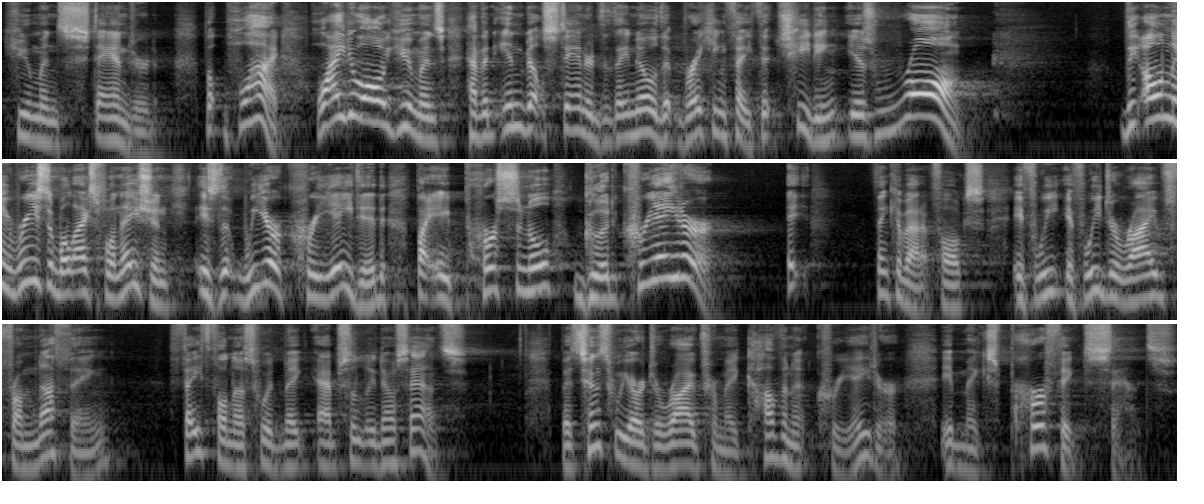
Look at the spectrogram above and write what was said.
human standard. But why? Why do all humans have an inbuilt standard that they know that breaking faith, that cheating is wrong? The only reasonable explanation is that we are created by a personal good creator. It, think about it, folks. If we, if we derived from nothing, faithfulness would make absolutely no sense. But since we are derived from a covenant creator, it makes perfect sense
